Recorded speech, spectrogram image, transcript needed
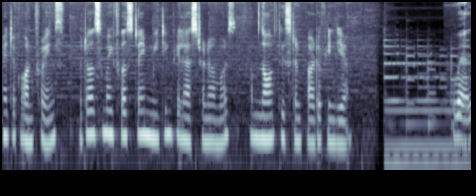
at a conference, but also my first time meeting fellow astronomers from northeastern part of India. Well,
